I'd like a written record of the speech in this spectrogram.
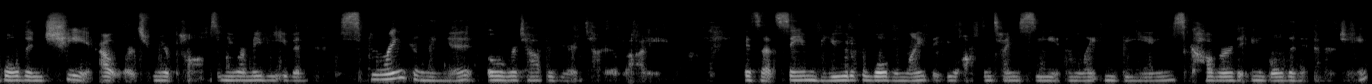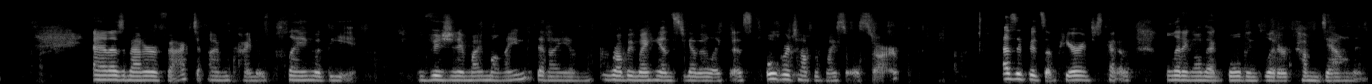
golden chi outwards from your palms. And you are maybe even sprinkling it over top of your entire body. It's that same beautiful golden light that you oftentimes see enlightened beings covered in golden energy. And as a matter of fact, I'm kind of playing with the vision in my mind that I am rubbing my hands together like this over top of my soul star as if it's up here and just kind of letting all that golden glitter come down and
